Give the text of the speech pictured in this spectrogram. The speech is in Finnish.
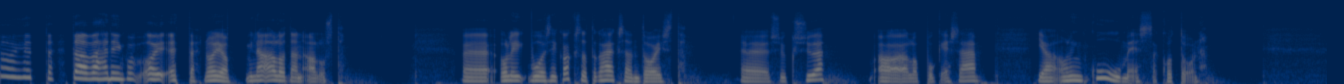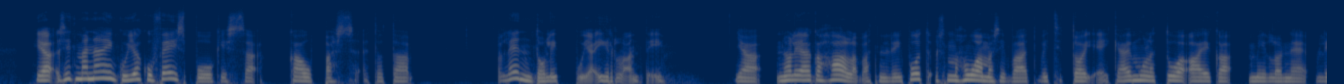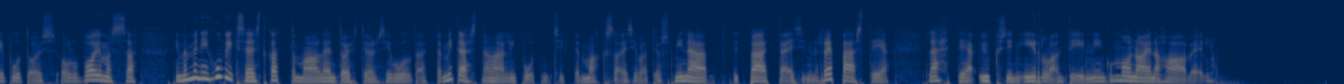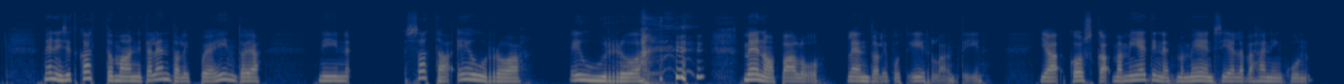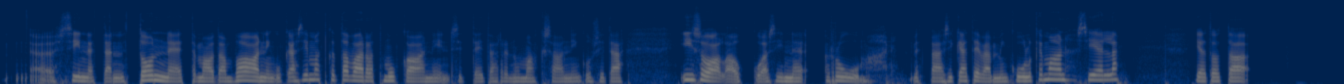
oi että, tää on vähän niin kuin, oi että, no joo, minä aloitan alusta. Öö, oli vuosi 2018 öö, syksyä, ää, loppukesää, ja olin kuumeessa kotona. Ja sitten mä näin, kun joku Facebookissa kauppas tota, lentolippuja Irlantiin. Ja ne oli aika halvat ne liput. Sitten mä huomasin vaan, että vitsi toi ei käy mulle tuo aika, milloin ne liput olisi ollut voimassa. Niin mä menin huvikseen sitten katsomaan lentoyhtiön sivulta, että mitä nämä liput nyt sitten maksaisivat, jos minä nyt päättäisin repästä ja lähteä yksin Irlantiin, niin kuin mä oon aina haaveillut. Menin sitten katsomaan niitä lentolippuja hintoja, niin 100 euroa, euroa menopaluu lentoliput Irlantiin – ja koska mä mietin, että mä menen siellä vähän niin kuin äh, sinne tänne tonne, että mä otan vaan niin kuin käsimatkatavarat mukaan, niin sitten ei tarvinnut maksaa niin kuin sitä isoa laukkua sinne ruumaan. Että pääsi kätevämmin kulkemaan siellä. Ja tota,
